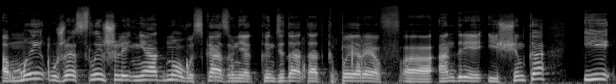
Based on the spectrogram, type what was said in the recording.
Мы уже слышали не одно высказывание кандидата от КПРФ Андрея Ищенко, и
